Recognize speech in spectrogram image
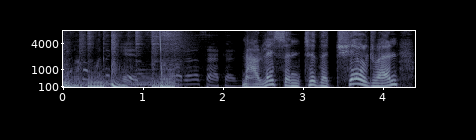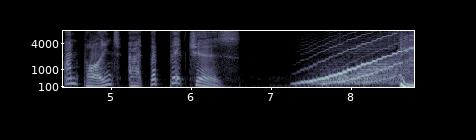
With the kids. Hold on a second. Now listen to the children and point at the pictures. Yeah.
